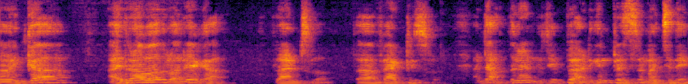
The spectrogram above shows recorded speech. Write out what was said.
ఇంకా హైదరాబాద్లో అనేక ప్లాంట్స్లో ఫ్యాక్టరీస్లో అంటే అర్థమే నువ్వు చెప్పి అడిగిన ప్రశ్న మంచిదే.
